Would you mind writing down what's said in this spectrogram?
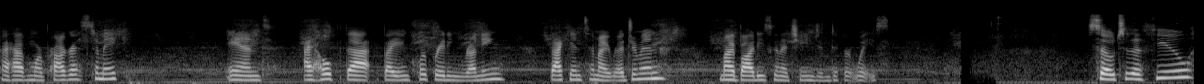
I have more progress to make. And I hope that by incorporating running back into my regimen, my body's going to change in different ways. So, to the few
